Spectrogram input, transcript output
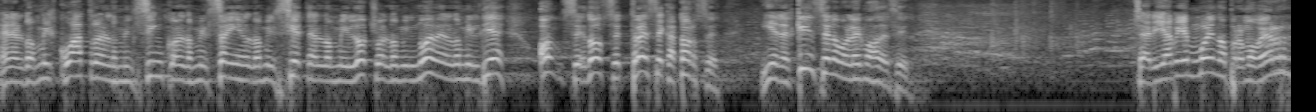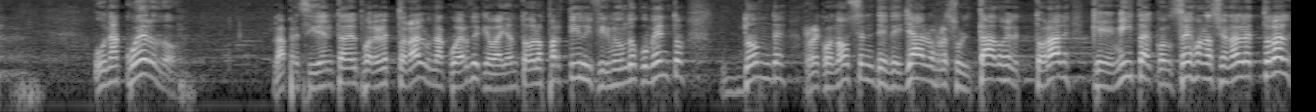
en el 2004, en el 2005, en el 2006, en el 2007, en el 2008, en el 2009, en el 2010, 11, 12, 13, 14. Y en el 15 lo volvemos a decir. Sería bien bueno promover un acuerdo. La presidenta del Poder Electoral, un acuerdo y que vayan todos los partidos y firmen un documento donde reconocen desde ya los resultados electorales que emita el Consejo Nacional Electoral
